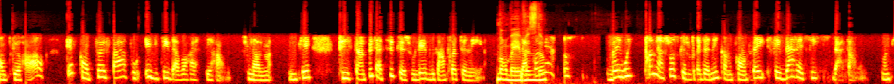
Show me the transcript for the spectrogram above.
sont plus rares, qu'est-ce qu'on peut faire pour éviter d'avoir assurance, finalement? OK? Puis c'est un peu là-dessus que je voulais vous entretenir. Bon, ben, La donc. première chose, ben oui, première chose que je voudrais donner comme conseil, c'est d'arrêter d'attendre. OK?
